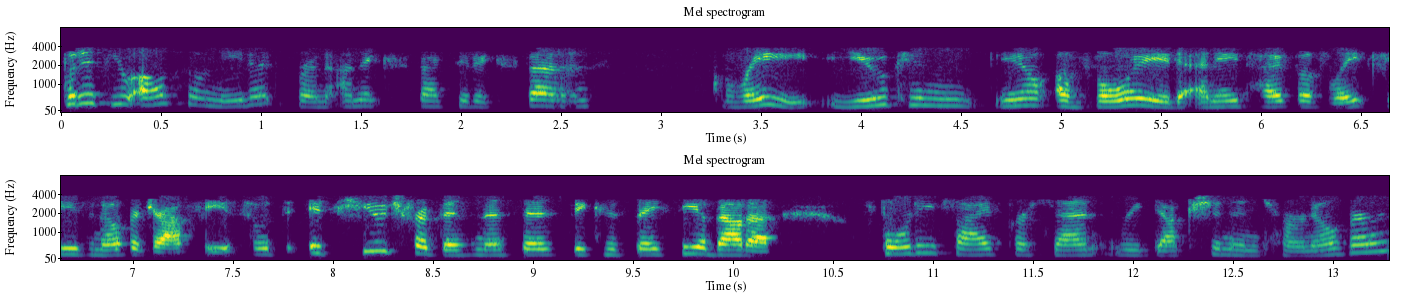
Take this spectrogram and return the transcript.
But if you also need it for an unexpected expense, great. You can, you know, avoid any type of late fees and overdraft fees. So it's, it's huge for businesses because they see about a 45% reduction in turnover,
